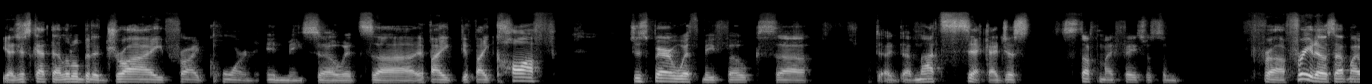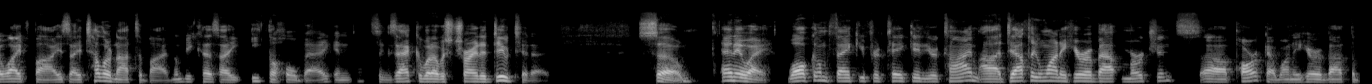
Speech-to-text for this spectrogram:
Yeah, I just got that little bit of dry fried corn in me. So it's uh if I if I cough, just bear with me, folks. Uh, I, am not sick. I just stuffed my face with some uh, Fritos that my wife buys. I tell her not to buy them because I eat the whole bag, and that's exactly what I was trying to do today. So anyway, welcome. Thank you for taking your time. Uh, definitely want to hear about Merchants uh, Park. I want to hear about the,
